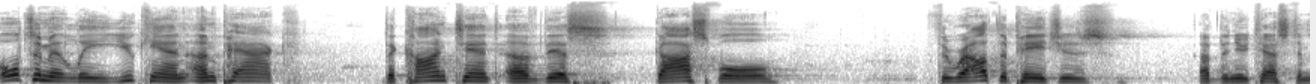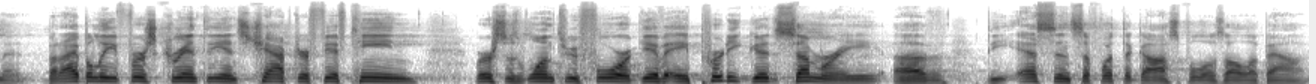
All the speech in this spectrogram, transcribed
ultimately you can unpack the content of this gospel throughout the pages of the New Testament. But I believe 1 Corinthians chapter 15 verses 1 through 4 give a pretty good summary of the essence of what the gospel is all about.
